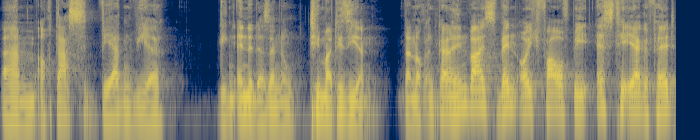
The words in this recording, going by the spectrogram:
Ähm, auch das werden wir gegen Ende der Sendung thematisieren. Dann noch ein kleiner Hinweis, wenn euch VfB STR gefällt,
